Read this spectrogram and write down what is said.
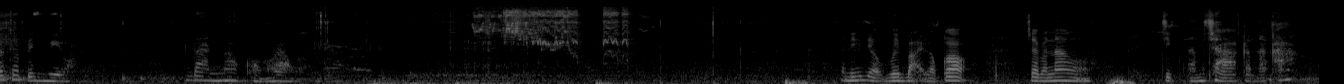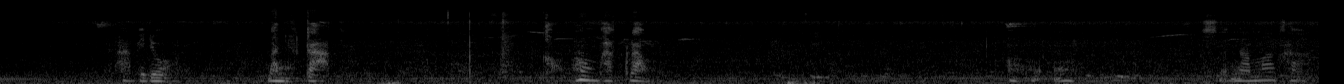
ก็จะเป็นวิว ด้านนอกของเรา อันนี้เดี๋ยวบ่ายๆเราก็จะมานั่งจิบน้ำชากันนะคะ พาไปดูบรรยากาศ ของห้องพักเราสวยงามมากค่ะ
